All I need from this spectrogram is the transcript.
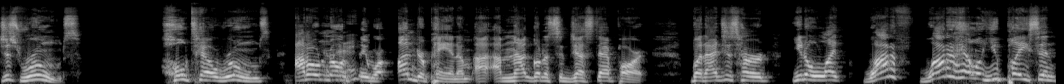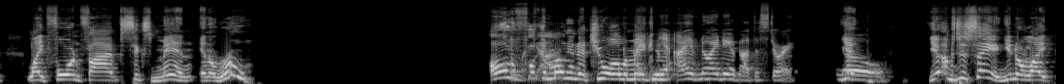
just rooms, hotel rooms. I don't know if they were underpaying them. I, am not going to suggest that part, but I just heard, you know, like why the why the hell are you placing like four and five, six men in a room? All the oh fucking God. money that you all are making. I, yeah, I have no idea about the story. No. Yeah, yeah, I'm just saying, you know, like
